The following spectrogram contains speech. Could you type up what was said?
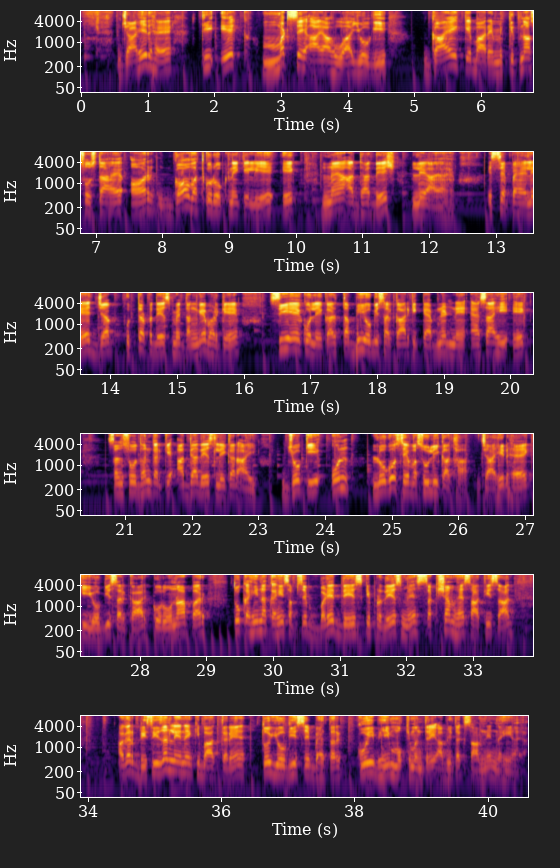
ज़ाहिर है कि एक मठ से आया हुआ योगी गाय के बारे में कितना सोचता है और गौवध को रोकने के लिए एक नया अध्यादेश ले आया है। इससे पहले जब उत्तर प्रदेश में दंगे भड़के सी को लेकर तब भी योगी सरकार की कैबिनेट ने ऐसा ही एक संशोधन करके अध्यादेश लेकर आई, जो कि उन लोगों से वसूली का था। ज़ाहिर है कि योगी सरकार कोरोना पर तो कहीं ना कहीं सबसे बड़े देश के प्रदेश में सक्षम है, साथ ही साथ अगर डिसीज़न लेने की बात करें तो योगी से बेहतर कोई भी मुख्यमंत्री अभी तक सामने नहीं आया।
